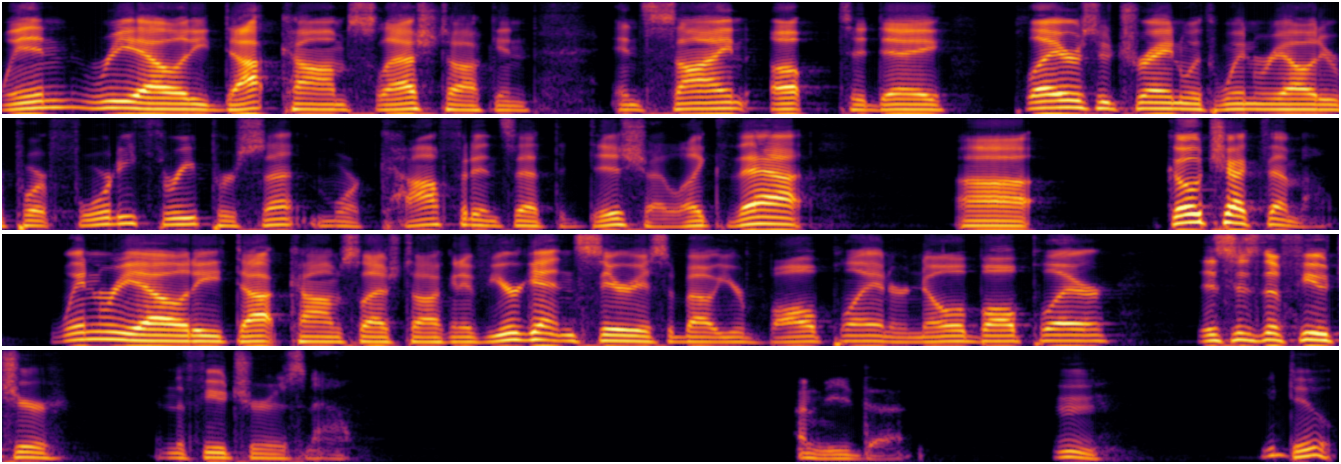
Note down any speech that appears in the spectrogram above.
Winreality.com slash talking and sign up today. Players who train with Win Reality report 43% more confidence at the dish. I like that. Uh, go check them out. Winreality.com slash talking. If you're getting serious about your ball playing or know a ball player, this is the future, and the future is now. I need that. Mm, you do.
